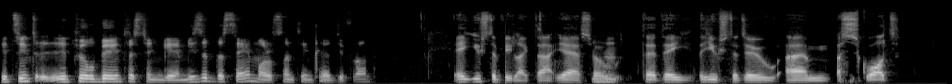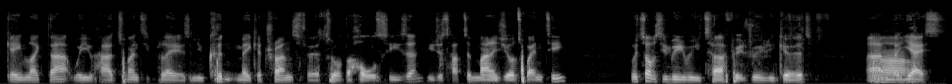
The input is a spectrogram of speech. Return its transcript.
it's inter- it will be interesting game is it the same or something uh, different it used to be like that, yeah. So mm-hmm. they, they, they used to do um, a squad game like that where you had 20 players and you couldn't make a transfer throughout the whole season. You just had to manage your 20, which is obviously really, really tough, but it's really good. Um, but yes,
